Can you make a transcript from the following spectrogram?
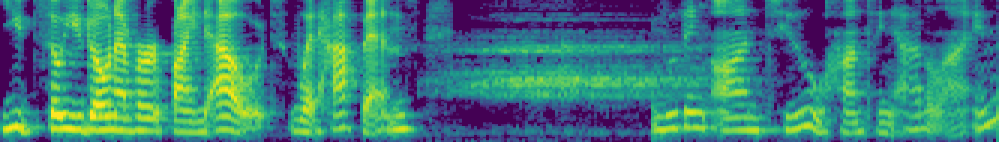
you so you don't ever find out what happens. Moving on to Haunting Adeline.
